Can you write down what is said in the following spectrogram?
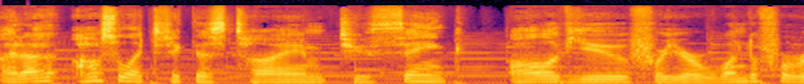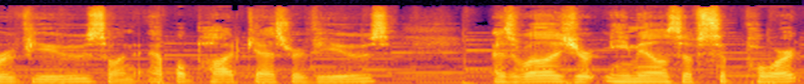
I'd also like to take this time to thank all of you for your wonderful reviews on Apple Podcast Reviews, as well as your emails of support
